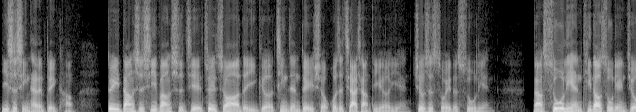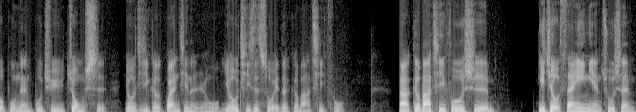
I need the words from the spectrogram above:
意识形态的对抗。对于当时西方世界最重要的一个竞争对手或者假想敌而言，就是所谓的苏联。那苏联提到苏联，就不能不去重视有几个关键的人物，尤其是所谓的戈巴契夫。那戈巴契夫是一九三一年出生，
